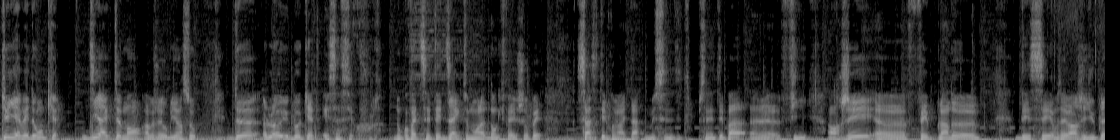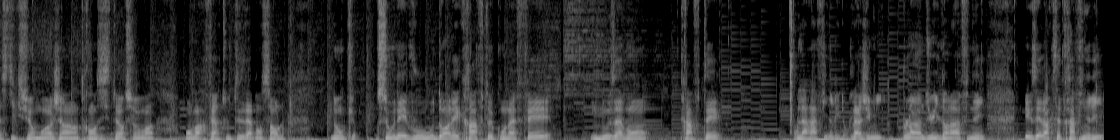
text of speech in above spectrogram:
Qu'il y avait donc directement, ah bah j'avais oublié un saut, de l'oil bucket, et ça c'est cool. Donc en fait c'était directement là-dedans qu'il fallait choper. Ça c'était une première étape, mais ce n'était- ce n'était pas euh, fini. Alors j'ai euh, fait plein de d'essais, vous allez voir j'ai du plastique sur moi, j'ai un transistor sur moi, on va refaire toutes les étapes ensemble. Donc souvenez-vous, dans les crafts qu'on a fait, nous avons crafté la raffinerie. Donc là, j'ai mis plein d'huile dans la raffinerie. Et vous allez voir que cette raffinerie,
